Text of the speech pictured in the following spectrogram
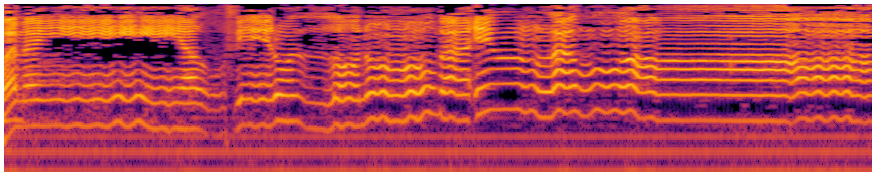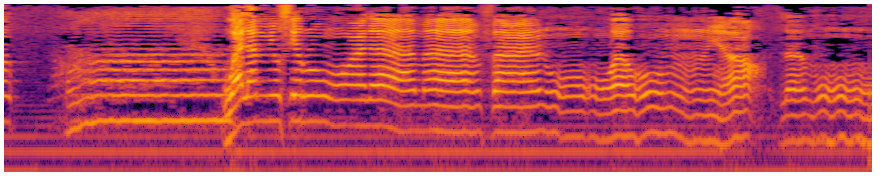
ومن يغفر الذنوب إلا الله. ولم يصروا على ما فعلوا وهم يعلمون.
